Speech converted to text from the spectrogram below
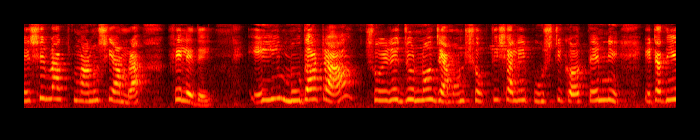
বেশিরভাগ মানুষই আমরা ফেলে দেই। এই মুদাটা শরীরের জন্য যেমন শক্তিশালী, পুষ্টিকর, তেমনি এটা দিয়ে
